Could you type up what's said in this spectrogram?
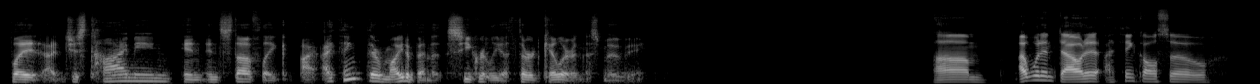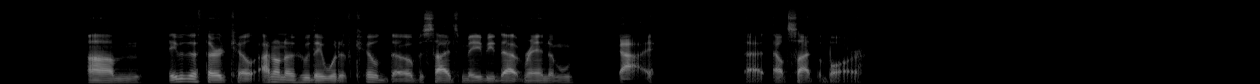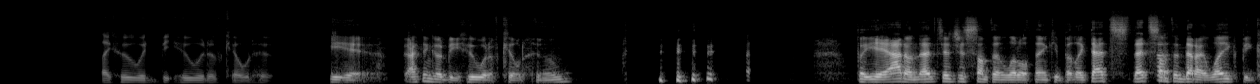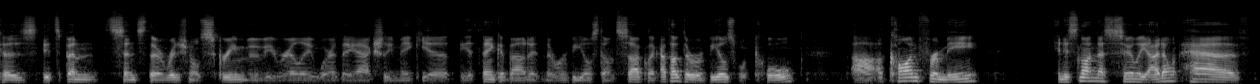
But uh, just timing and, and stuff like I, I think there might have been a, secretly a third killer in this movie. Um, I wouldn't doubt it. I think also, um, maybe the third kill. I don't know who they would have killed though, besides maybe that random guy that outside the bar. Like who would be who would have killed who? Yeah, I think it would be who would have killed whom. but yeah, I don't. That's just something a little thinking. But like that's that's something that I like because it's been since the original Scream movie, really, where they actually make you you think about it and the reveals don't suck. Like I thought the reveals were cool. Uh, a con for me, and it's not necessarily I don't have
